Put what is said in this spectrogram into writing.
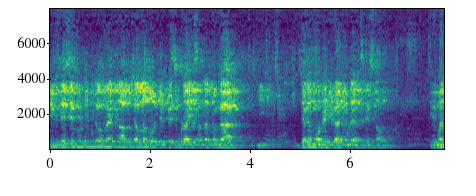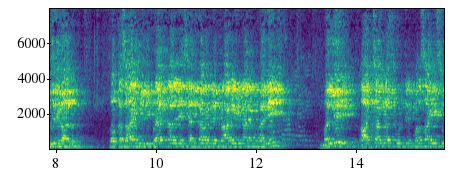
మీరు చేసేటువంటి కుటిల ప్రయత్నాలు చెల్లవు అని చెప్పేసి కూడా ఈ సందర్భంగా ఈ జగన్మోహన్ రెడ్డి గారిని కూడా హెచ్చరిస్తా ఉన్నాం. ఇది మంచిది కాదు. ఒక్కసారి మీరు ఈ ప్రయత్నాలు చేసి అధికారంలోకి రాగలిగినారేమో కానీ మళ్ళీ రాజ్యాంగ స్ఫూర్తిని కొనసాగిస్తూ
